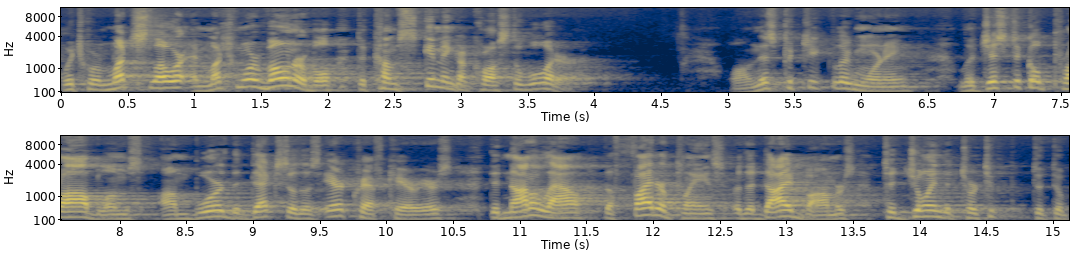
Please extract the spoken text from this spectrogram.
which were much slower and much more vulnerable, to come skimming across the water. Well, on this particular morning, logistical problems on board the decks of those aircraft carriers did not allow the fighter planes or the dive bombers to join the, tor- to, to,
